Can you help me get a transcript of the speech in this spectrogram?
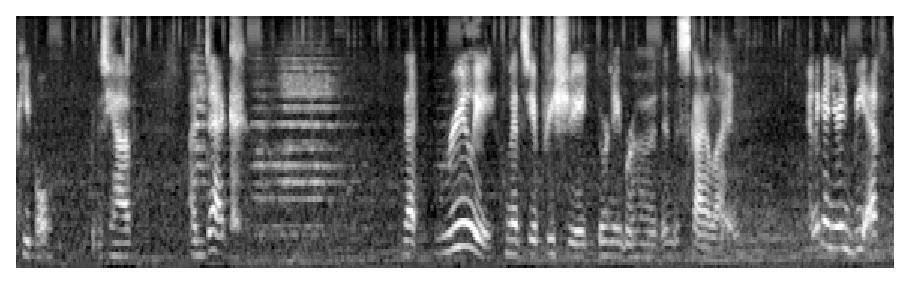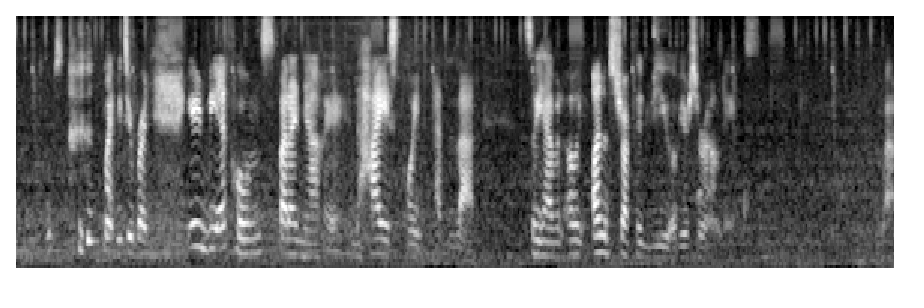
people because you have a deck that really lets you appreciate your neighborhood and the skyline. And again, you're in BF. Oops, might be too bright. You're in BF Homes, Paranaque, the highest point at that. So you have an un unobstructed view of your surroundings. Wow.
